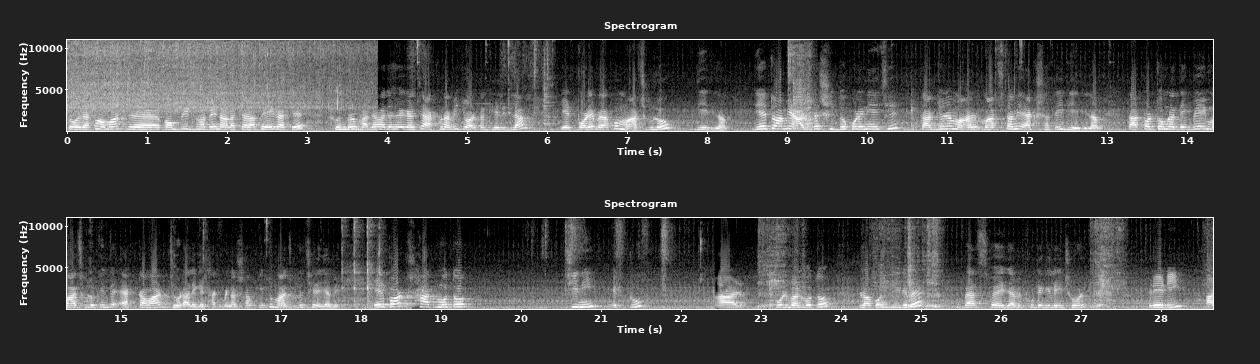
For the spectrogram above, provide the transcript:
তো দেখো আমার কমপ্লিটভাবে নাড়াচাড়া হয়ে গেছে। সুন্দর ভাজা ভাজা হয়ে গেছে। এখন আমি জলটা ঢেলে দিলাম। এরপরে দেখো মাছগুলো দিয়ে দিলাম। যেহেতু আমি আলুটা সিদ্ধ করে নিয়েছি, তার জন্য মাছটা আমি একসাথেই দিয়ে দিলাম। তারপর তোমরা দেখবে এই মাছগুলো কিন্তু একটাও আর জোড়া লেগে থাকবে না, সব কিন্তু মাছগুলো ছেড়ে যাবে। এরপর স্বাদ মতো চিনি একটু, আর পরিমাণ মতো লবণ দিয়ে দেবে, ব্যাস হয়ে যাবে, ফুটে গেলেই ঝোল রেডি আর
